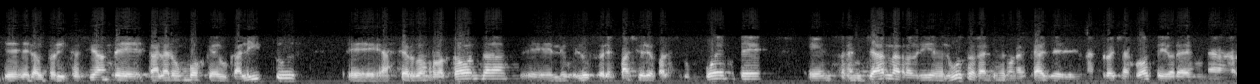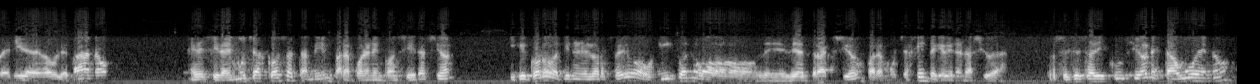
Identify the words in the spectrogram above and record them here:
desde la autorización de talar un bosque de eucaliptus, eh, hacer dos rotondas, eh, el, uso del espacio aéreo para hacer un puente, ensanchar la Rodríguez del Busto, que antes era una calle de una trocha angosta y ahora es una avenida de doble mano. Es decir, hay muchas cosas también para poner en consideración y que Córdoba tiene en el Orfeo un ícono de, de atracción para mucha gente que viene a la ciudad. Entonces esa discusión está bueno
